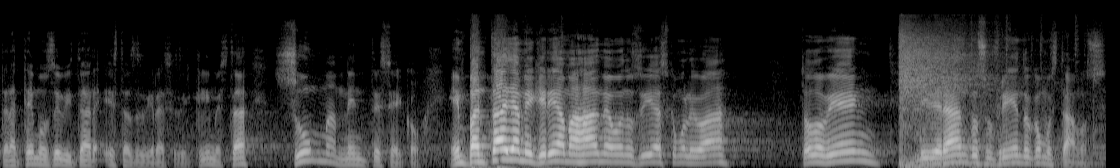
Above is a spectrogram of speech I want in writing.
tratemos de evitar estas desgracias. El clima está sumamente seco. En pantalla, mi querida Mahatma, buenos días, ¿cómo le va? ¿Todo bien? Liderando, sufriendo, ¿cómo estamos?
